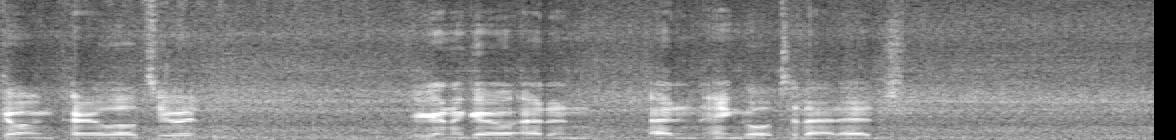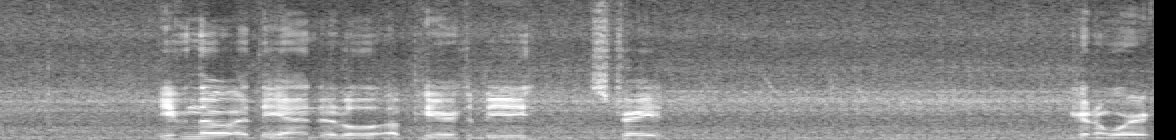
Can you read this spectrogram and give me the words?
Going parallel to it, you're going to go at an, at an angle to that edge. Even though at the end it'll appear to be straight, you're going to work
